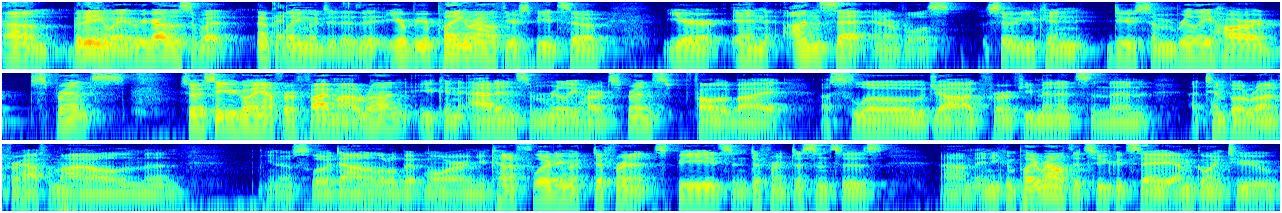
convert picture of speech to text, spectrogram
Um, but anyway, regardless of what Okay. language it is, it, you're you're playing around with your speed, so you're in unset intervals. So you can do some really hard sprints. So say you're going out for a five mile run, you can add in some really hard sprints, followed by a slow jog for a few minutes, and then a tempo run for half a mile, and then you know slow it down a little bit more. And you're kind of flirting with different speeds and different distances, um, and you can play around with it. So you could say, I'm going to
